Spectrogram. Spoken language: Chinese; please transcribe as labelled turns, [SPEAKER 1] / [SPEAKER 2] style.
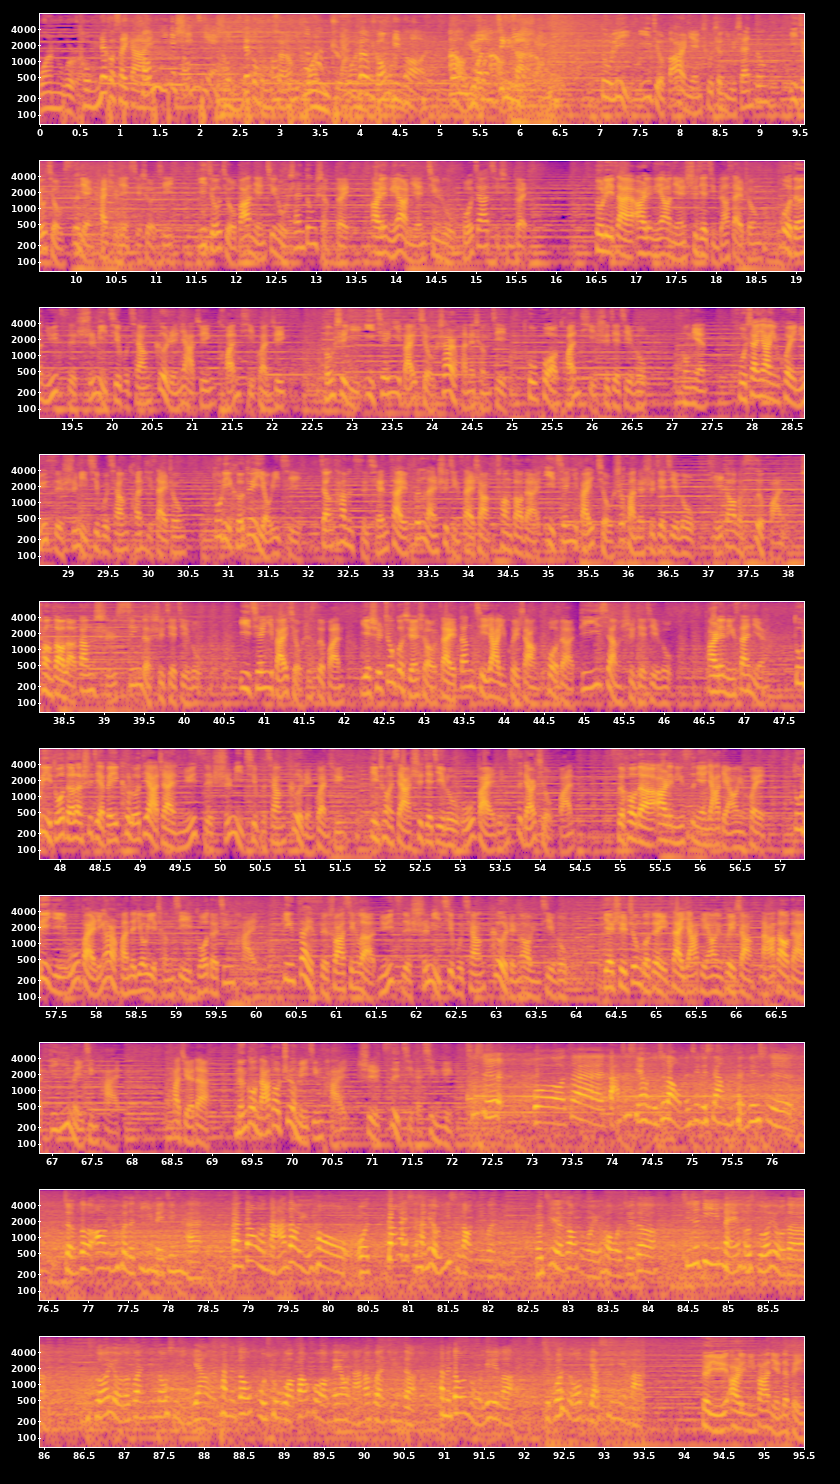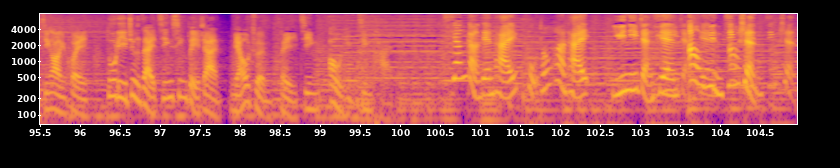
[SPEAKER 1] One world，
[SPEAKER 2] 同一个世界，
[SPEAKER 3] 同一个世界，
[SPEAKER 2] 同一个梦想。
[SPEAKER 1] Wonder，
[SPEAKER 2] 香港电台奥运精神。
[SPEAKER 4] 杜丽一九八二年出生于山东，一九九四年开始练习射击，一九九八年进入山东省队，二零零二年进入国家集训队。杜丽在二零零二年世界锦标赛中获得女子十米气步枪个人亚军、团体冠军，同时以一千一百九十二环的成绩突破团体世界纪录。同年，釜山亚运会女子十米气步枪团体赛中，杜丽和队友一起将他们此前在芬兰世锦赛上创造的一千一百九十环的世界纪录提高了四环，创造了当时新的世界纪录。一千一百九十四环也是中国选手在当届亚运会上破的第一项世界纪录。二零零三年，杜丽夺得了世界杯克罗地亚站女子十米气步枪个人冠军，并创下世界纪录五百零四点九环。此后的二零零四年雅典奥运会，杜丽以五百零二环的优异成绩夺得金牌，并再次刷新了女子十米气步枪个人奥运纪录，也是中国队在雅典奥运会上拿到的第一枚金牌。他觉得能够拿到这枚金牌是自己的幸运。
[SPEAKER 5] 其实我在打之前我就知道我们这个项目肯定是整个奥运会的第一枚金牌，但当我拿到以后，我刚开始还没有意识到这个问题。有记者告诉我以后，我觉得其实第一枚和所有的所有的冠军都是一样的，他们都付出过，包括没有拿到冠军的，他们都努力了，只不过是我比较幸运嘛。
[SPEAKER 4] 对于2008年的北京奥运会，杜丽正在精心备战，瞄准北京奥运金牌。
[SPEAKER 3] 香港电台普通话台与你展现奥运精神。精神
